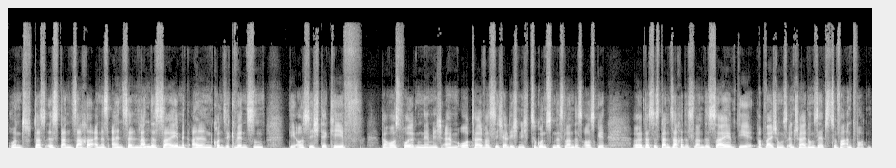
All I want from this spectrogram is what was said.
und dass es dann Sache eines einzelnen Landes sei mit allen Konsequenzen, die aus Sicht der KEF daraus folgen, nämlich einem Urteil, was sicherlich nicht zugunsten des Landes ausgeht, äh, dass es dann Sache des Landes sei, die Abweichungsentscheidung selbst zu verantworten.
